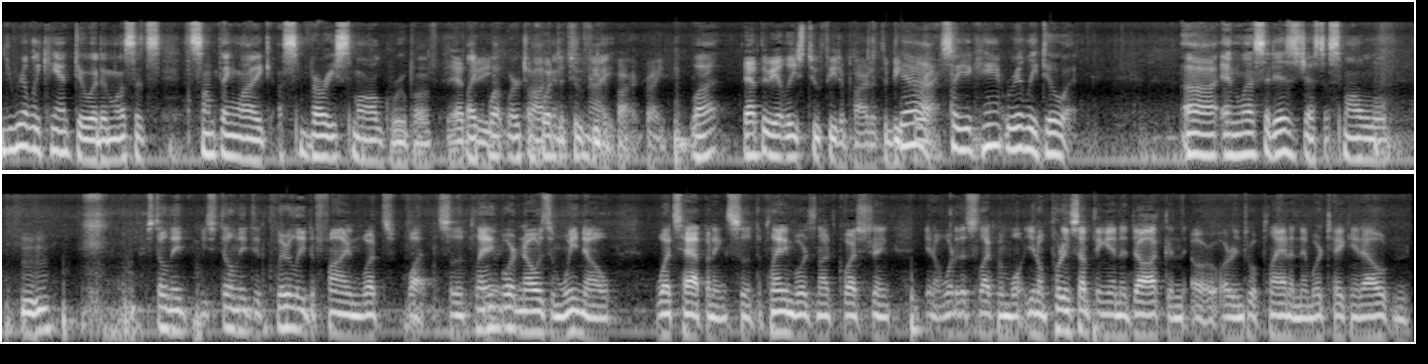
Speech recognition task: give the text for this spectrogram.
You really can't do it unless it's something like a very small group of They have to like what we're a talking foot to two tonight. feet apart, right? What? They have to be at least two feet apart to be yeah, correct. so you can't really do it uh, unless it is just a small little. Mm-hmm. still need we still need to clearly define what's what, so the planning board knows and we know what's happening, so that the planning board's not questioning, you know, what are the selectmen, want- you know, putting something in a doc and or, or into a plan, and then we're taking it out, and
